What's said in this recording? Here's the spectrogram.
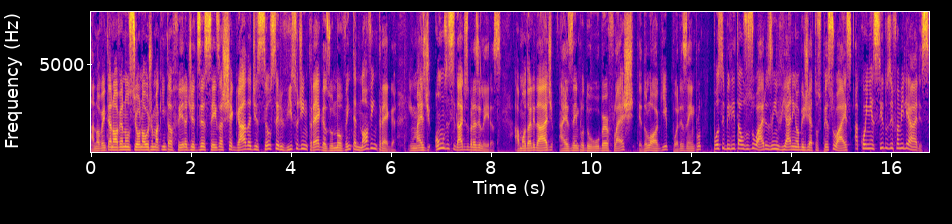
A 99 anunciou na última quinta-feira, dia 16, a chegada de seu serviço de entregas, o 99 Entrega, em mais de 11 cidades brasileiras. A modalidade, a exemplo do Uber Flash e do Log, por exemplo, possibilita aos usuários enviarem objetos pessoais a conhecidos e familiares.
